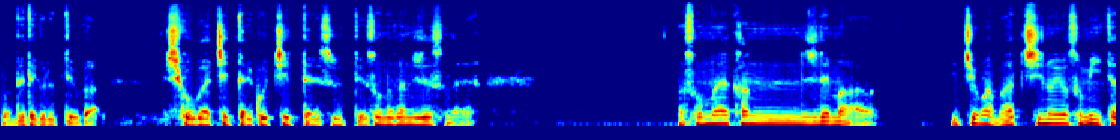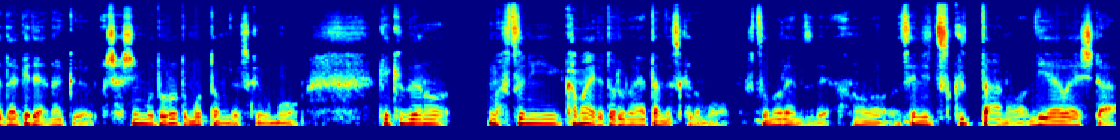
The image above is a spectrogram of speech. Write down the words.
こう出てくるっていうか、思考があっち行ったりこっち行ったりするっていう、そんな感じですね。まあ、そんな感じで、まあ、一応まあ街の様子を見ただけではなく、写真も撮ろうと思ったんですけども、結局あの、まあ普通に構えて撮るのをやったんですけども、普通のレンズで。あの、先日作ったあの、DIY した、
